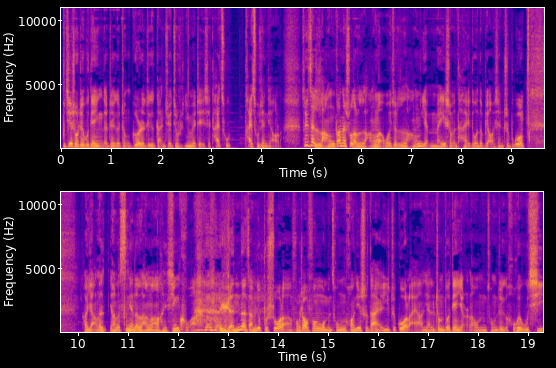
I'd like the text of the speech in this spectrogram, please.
不接受这部电影的这个整个的这个感觉，就是因为这些太粗。太粗线条了，所以在狼刚才说到狼了，我觉得狼也没什么太多的表现，只不过好养了养了四年的狼啊，很辛苦啊。人呢，咱们就不说了啊。冯绍峰，我们从黄金时代一直过来啊，演了这么多电影了。我们从这个《后会无期》，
